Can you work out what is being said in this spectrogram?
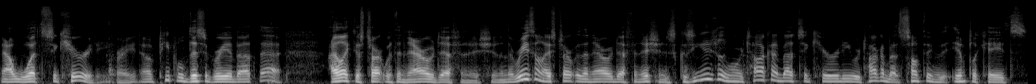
Now, what's security, right? Now, people disagree about that. I like to start with a narrow definition. And the reason I start with a narrow definition is because usually when we're talking about security, we're talking about something that implicates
